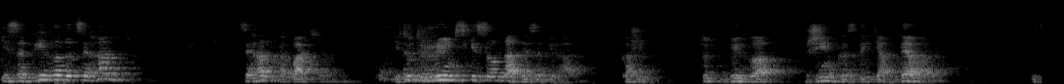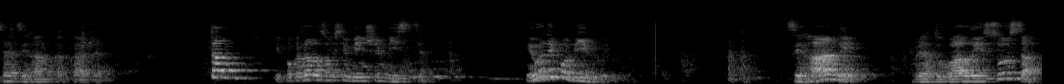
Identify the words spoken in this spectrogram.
і забігла до циганки. Циганка бачила. І тут римські солдати забігають. Кажуть, тут бігла жінка з дитям, де вона? І ця циганка каже, там. І показала зовсім інше місце. І вони побігли. Цигани врятували Ісуса,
